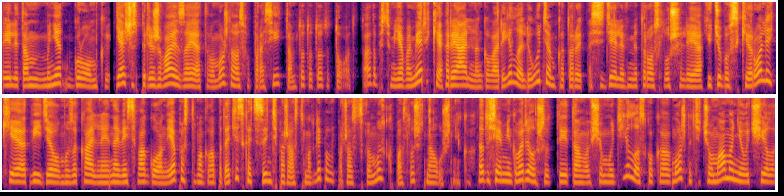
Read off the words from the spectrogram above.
Или там, мне громко. Я сейчас переживаю из-за этого. Можно вас попросить там то-то, то-то, то-то. Да? Допустим, я в Америке реально говорила людям, которые сидели в метро, слушали ютубовские ролики, видео музыкальные на весь вагон. Я просто могла подойти и сказать, извините, пожалуйста, могли бы вы, пожалуйста, свою музыку послушать в наушниках? Да, то есть я им не говорила, что ты там вообще мудила, сколько можно, тебе что, мама не учила?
